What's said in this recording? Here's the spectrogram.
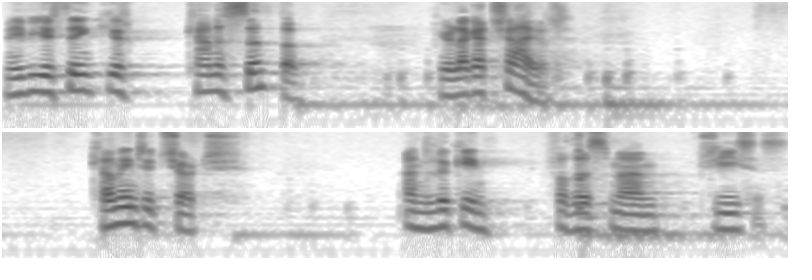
Maybe you think you're kind of simple. You're like a child coming to church and looking for this man, Jesus.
